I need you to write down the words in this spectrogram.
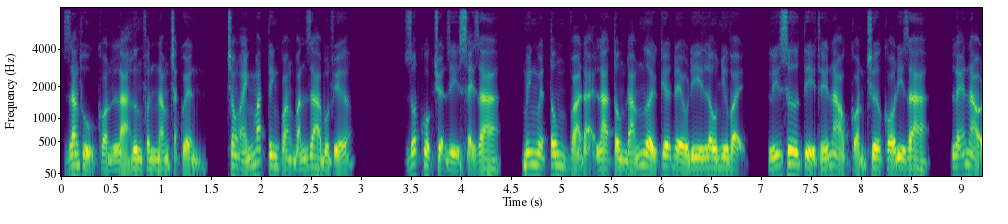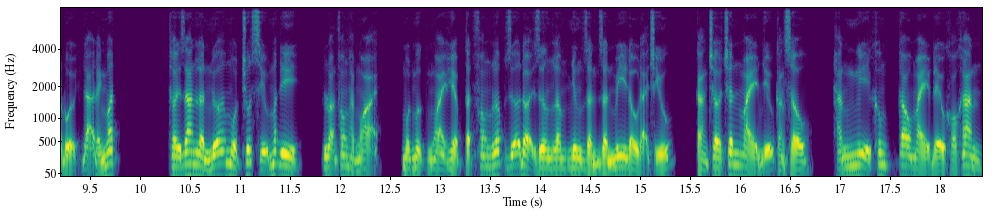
giang thủ còn là hưng phấn nắm chặt quyền, trong ánh mắt tinh quang bắn ra bốn phía. Rốt cuộc chuyện gì xảy ra, minh nguyệt tông và đại la tông đám người kia đều đi lâu như vậy, lý sư tỷ thế nào còn chưa có đi ra, lẽ nào đội đã đánh mất? Thời gian lần nữa một chút xíu mất đi, loạn phong hạt ngoại, một mực ngoài hiệp tật phong lớp giữa đợi dương lâm nhưng dần dần mi đầu đại chiếu, càng chờ chân mày nhịu càng sâu, hắn nghĩ không, cao mày đều khó khăn,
